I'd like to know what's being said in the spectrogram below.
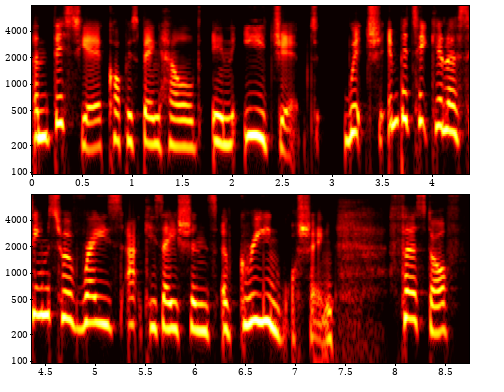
And this year, COP is being held in Egypt, which in particular seems to have raised accusations of greenwashing. First off,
